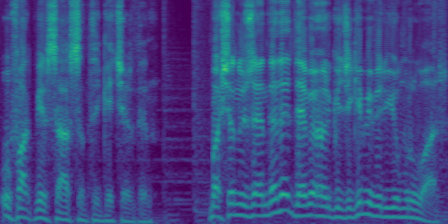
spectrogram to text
ufak bir sarsıntı geçirdin. Başın üzerinde de deve hörgücü gibi bir yumru var.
